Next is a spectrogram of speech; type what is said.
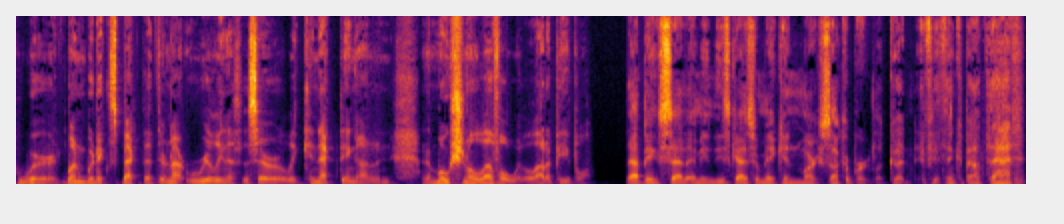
where one would expect that they're not really necessarily connecting on an, an emotional level with a lot of people. That being said, I mean, these guys are making Mark Zuckerberg look good, if you think about that.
